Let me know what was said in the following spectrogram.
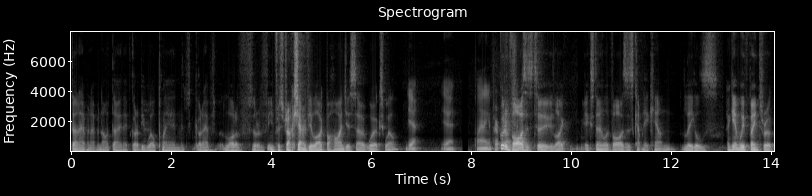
don't happen overnight, though. They've got to be well planned. It's got to have a lot of sort of infrastructure, if you like, behind you, so it works well. Yeah, yeah. Planning and preparation. Good advisors too, like external advisors, company accountant, legals. Again, we've been through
